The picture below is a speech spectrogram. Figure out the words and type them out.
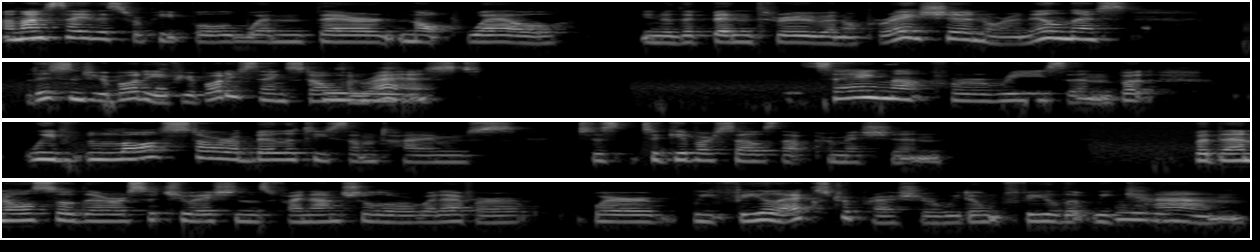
And i say this for people when they're not well you know they've been through an operation or an illness listen to your body. If your body's saying stop mm. and rest saying that for a reason. But we've lost our ability sometimes to, to give ourselves that permission. But then also there are situations financial or whatever where we feel extra pressure. We don't feel that we mm. can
